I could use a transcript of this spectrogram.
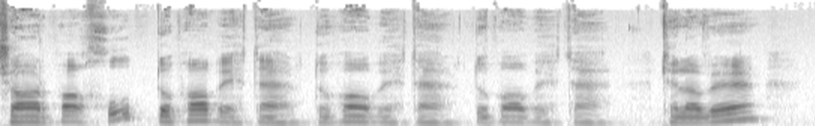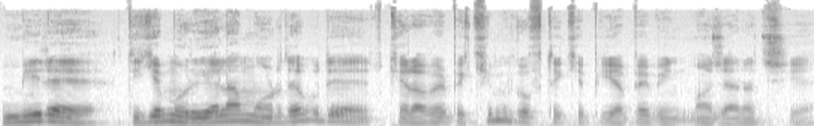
چهار پا خوب دو پا بهتر دو پا بهتر دو پا بهتر. کلاور میره. دیگه موریل هم مرده بوده. کلاور به کی می‌گفته که بیا ببین ماجرا چیه؟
